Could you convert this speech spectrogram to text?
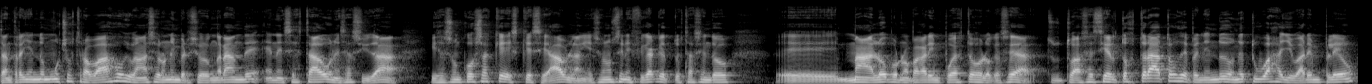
están trayendo muchos trabajos y van a hacer una inversión grande en ese estado o en esa ciudad. Y esas son cosas que, se hablan y eso no significa que tú estás siendo eh, malo por no pagar impuestos o lo que sea. Tú, haces ciertos tratos dependiendo de dónde tú vas a llevar empleo,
